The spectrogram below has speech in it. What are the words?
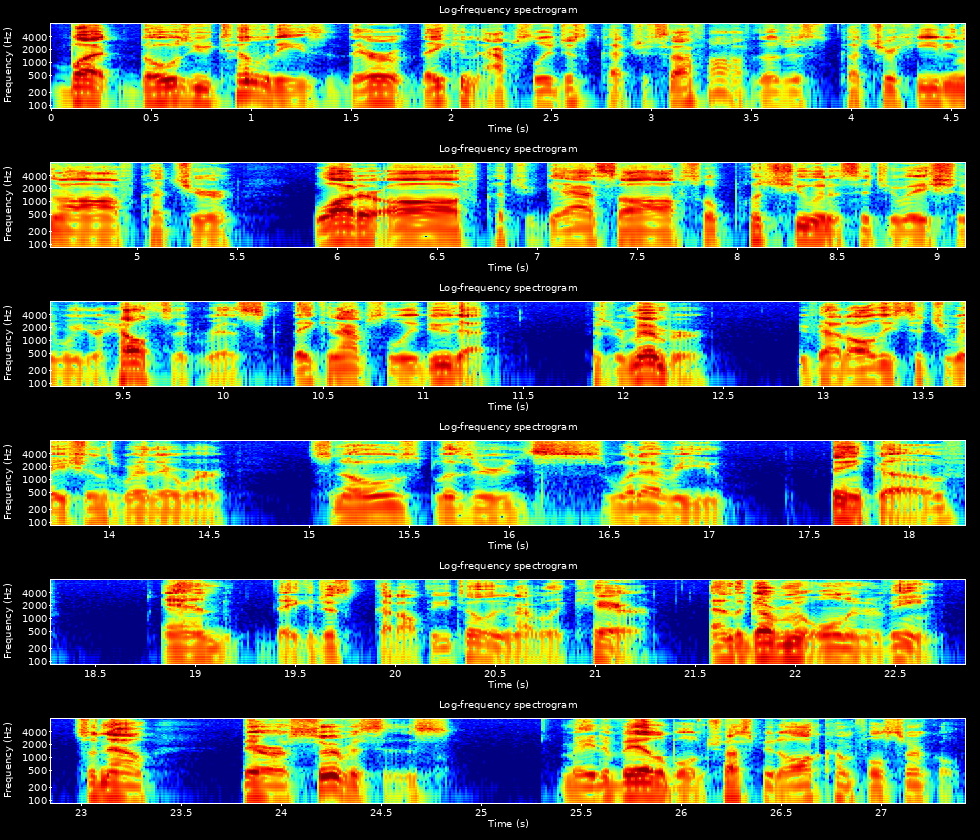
But those utilities, they're they can absolutely just cut yourself off. They'll just cut your heating off, cut your water off, cut your gas off. So it puts you in a situation where your health's at risk. They can absolutely do that. Because remember, we've had all these situations where there were snows, blizzards, whatever you think of, and they could just cut off the utility and not really care. And the government won't intervene. So now there are services made available, and trust me, it'll all come full circle.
